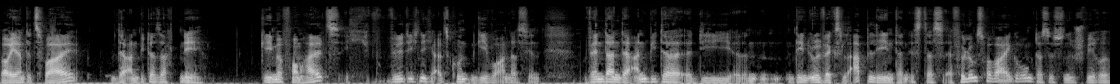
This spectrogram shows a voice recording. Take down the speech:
Variante zwei: der Anbieter sagt, nee, geh mir vom Hals, ich will dich nicht als Kunden, geh woanders hin. Wenn dann der Anbieter äh, die, äh, den Ölwechsel ablehnt, dann ist das Erfüllungsverweigerung, das ist eine schwere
